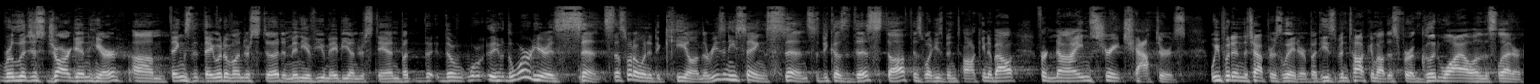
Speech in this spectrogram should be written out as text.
religious jargon here, um, things that they would have understood, and many of you maybe understand, but the, the, the, word here is sense. That's what I wanted to key on. The reason he's saying sense is because this stuff is what he's been talking about for nine straight chapters. We put in the chapters later, but he's been talking about this for a good while in this letter.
